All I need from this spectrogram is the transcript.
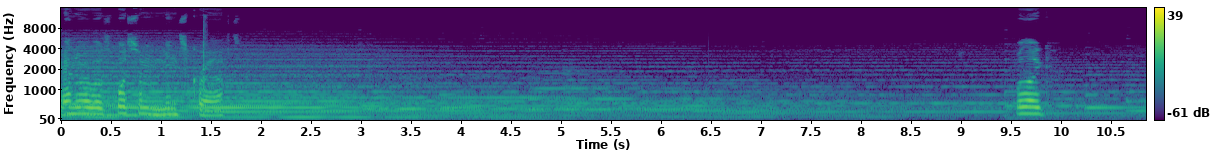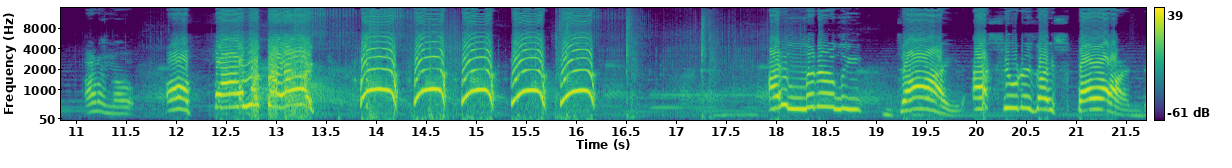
anyway, let's play some Minecraft. But like, I don't know. Oh, fuck! What the heck? I literally died as soon as I spawned.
